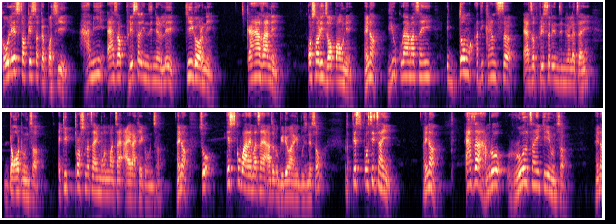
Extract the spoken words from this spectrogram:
कलेज सकिसकेपछि हामी एज अ फ्रेसर इन्जिनियरले के गर्ने? कहाँ जाने? कसरी जब पाउने? होइन? यो कुरामा चाहिँ एकदम अधिकांश एज अ फ्रेसर इन्जिनियरलाई चाहिँ डट हुन्छ। या कि प्रश्न चाहिँ मनमा चाहिँ आइराखेको हुन्छ। होइन? सो यसको बारेमा चाहिँ आजको भिडियोमा हामी बुझ्नेछौँ र त्यसपछि चाहिँ होइन? एज अ हाम्रो रोल चाहिँ के हुन्छ? होइन?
